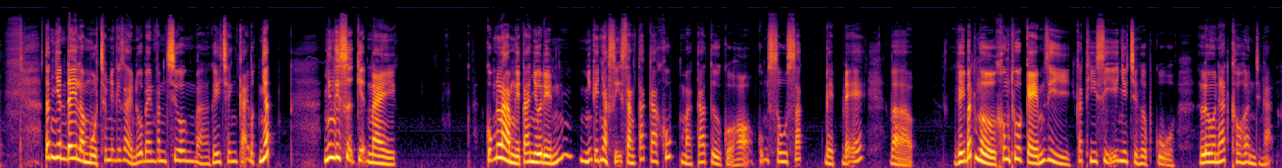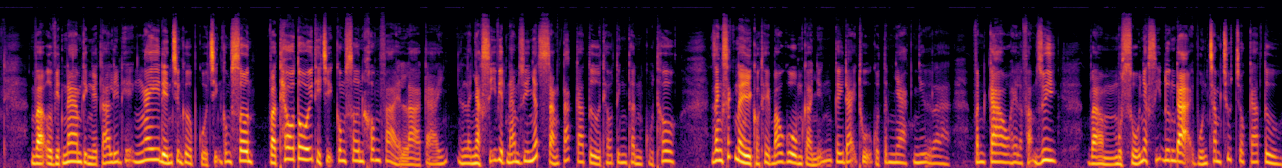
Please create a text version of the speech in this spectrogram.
Tất nhiên đây là một trong những cái giải Nobel văn chương mà gây tranh cãi bậc nhất. Nhưng cái sự kiện này cũng làm người ta nhớ đến những cái nhạc sĩ sáng tác ca khúc mà ca từ của họ cũng sâu sắc, đẹp đẽ và gây bất ngờ không thua kém gì các thi sĩ như trường hợp của Leonard Cohen chẳng hạn. Và ở Việt Nam thì người ta liên hệ ngay đến trường hợp của Trịnh Công Sơn. Và theo tôi thì chị Công Sơn không phải là cái, là nhạc sĩ Việt Nam duy nhất sáng tác ca từ theo tinh thần của thơ. Danh sách này có thể bao gồm cả những cây đại thụ của tân nhạc như là Văn Cao hay là Phạm Duy và một số nhạc sĩ đương đại vốn chăm chút cho ca từ.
